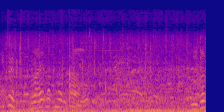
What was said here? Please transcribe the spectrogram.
Itu, rakyat lah semua. либо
